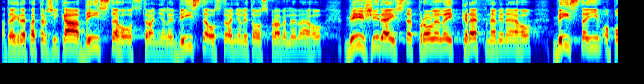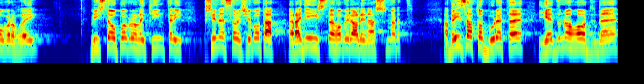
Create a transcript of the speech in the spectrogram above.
A to je, kde Petr říká, vy jste ho odstranili, vy jste odstranili toho spravedlivého, vy židé jste prolili krev nevinného, vy jste jim opovrhli, vy jste opovrhli tím, který přinesl život a raději jste ho vydali na smrt. A vy za to budete jednoho dne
